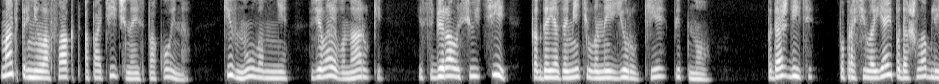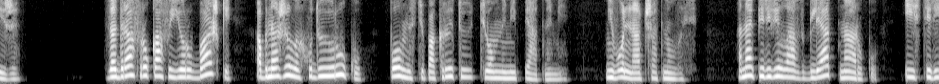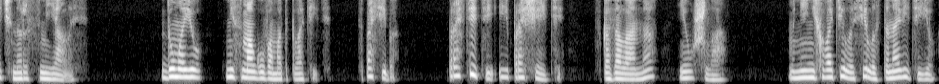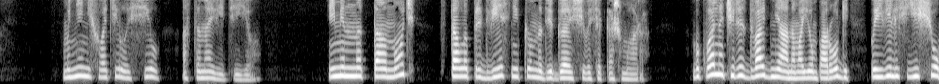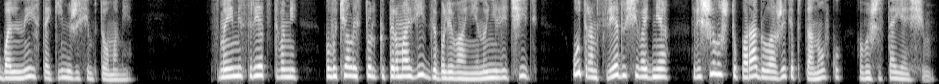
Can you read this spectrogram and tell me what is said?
Мать приняла факт апатично и спокойно, кивнула мне, взяла его на руки и собиралась уйти, когда я заметила на ее руке пятно. «Подождите», — попросила я и подошла ближе. Задрав рукав ее рубашки, обнажила худую руку, полностью покрытую темными пятнами. Невольно отшатнулась. Она перевела взгляд на руку и истерично рассмеялась. «Думаю, не смогу вам отплатить. Спасибо. Простите и прощайте», — сказала она и ушла. Мне не хватило сил остановить ее. Мне не хватило сил остановить ее. Именно та ночь стала предвестником надвигающегося кошмара. Буквально через два дня на моем пороге появились еще больные с такими же симптомами. С моими средствами получалось только тормозить заболевание, но не лечить. Утром следующего дня решила, что пора доложить обстановку вышестоящим.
